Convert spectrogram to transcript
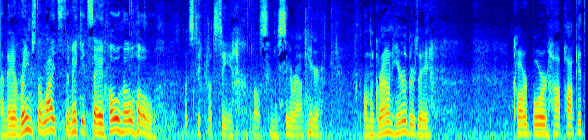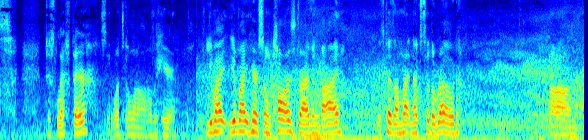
and they arranged the lights to make it say ho ho ho. Let's take let's see what else can we see around here. On the ground here there's a cardboard hot pockets just left there. Let's see what's going on over here. You might you might hear some cars driving by. It's because I'm right next to the road. Um,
